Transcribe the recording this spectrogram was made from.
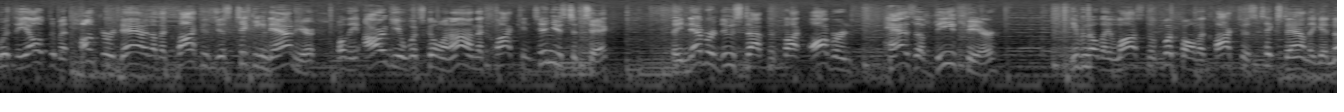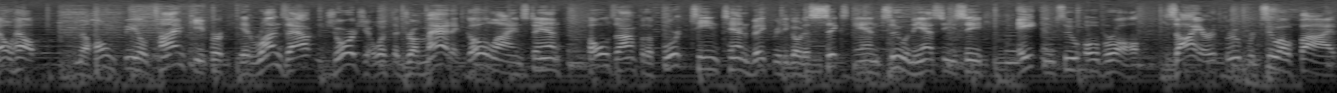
with the ultimate hunker down. Now the clock is just ticking down here. While they argue what's going on, the clock continues to tick. They never do stop the clock. Auburn has a beef here. Even though they lost the football, the clock just ticks down. They get no help from the home field timekeeper. It runs out in Georgia with the dramatic goal line stand. Holds on for the 14-10 victory to go to 6 and 2 in the SEC, 8 and 2 overall. Zeier threw for 205.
